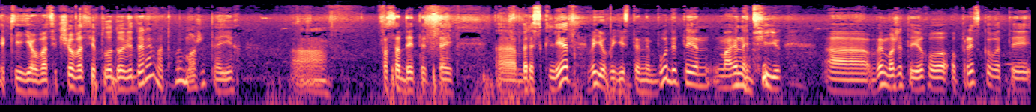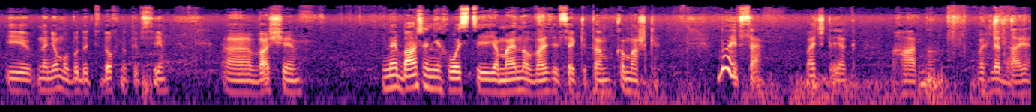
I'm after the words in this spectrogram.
які є у вас. Якщо у вас є плодові дерева, то ви можете їх а, посадити цей а, бересклет. Ви його їсти не будете, я маю надію. А, ви можете його оприскувати і на ньому будуть дохнути всі а, ваші небажані гості. Я маю на увазі всякі там комашки. Ну і все. Бачите, як гарно виглядає.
